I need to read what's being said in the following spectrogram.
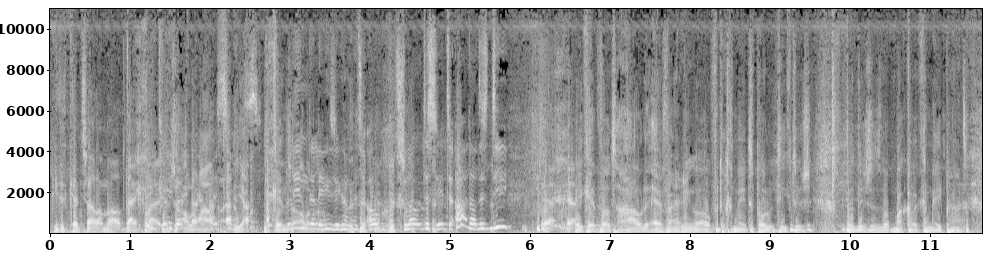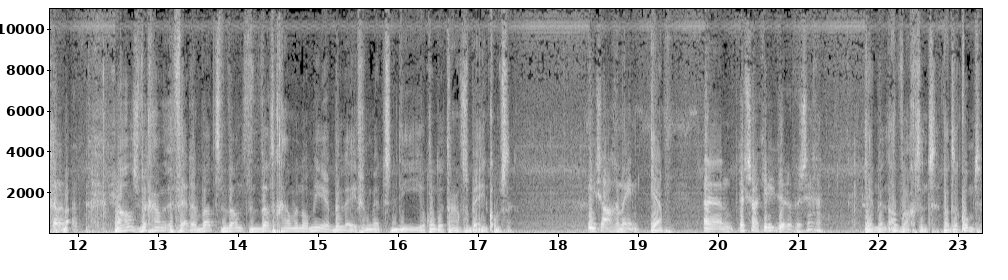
Pieter kent ze allemaal bij geluid. kent ze allemaal. Ja, kent ze Blindeling zich met zijn ogen gesloten zitten. Ah, dat is die. Ja, ja. Ik heb wat oude ervaringen over de gemeentepolitiek, dus dat is het wat makkelijker meepraten. Maar, maar, Hans, we gaan verder. Wat, want, wat gaan we nog meer beleven met die rondetafelsbijeenkomsten? In zijn algemeen? Ja. Um, dat zou ik je niet durven zeggen. Jij bent afwachtend wat er komt.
